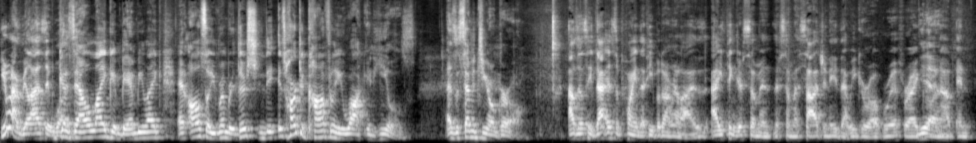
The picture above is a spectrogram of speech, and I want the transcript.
You know what I realized it was? gazelle like and Bambi like, and also you remember there's it's hard to confidently walk in heels as a 17 year old girl. I was gonna say that is the point that people don't realize. I think there's some there's some misogyny that we grew up with, right? Yeah. Growing up, and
